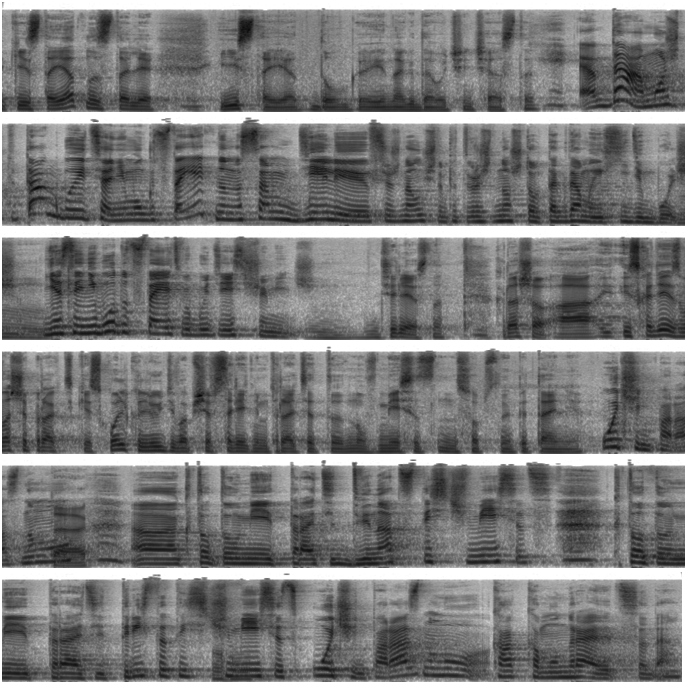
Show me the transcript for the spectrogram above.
такие стоят на столе и стоят долго, иногда очень часто. Э, Да, может и так быть, они могут стоять, но на самом деле все же научно подтверждено, что тогда мы их едим больше. Если не будут стоять, вы будете есть еще меньше. Интересно. Хорошо. А исходя из вашей практики, сколько люди вообще в среднем тратят ну, в месяц на собственное питание? Очень по-разному. Так. А, Кто-то умеет тратить 12 тысяч в месяц, кто-то умеет тратить 300 тысяч в месяц. Очень по-разному, как кому нравится. Да?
